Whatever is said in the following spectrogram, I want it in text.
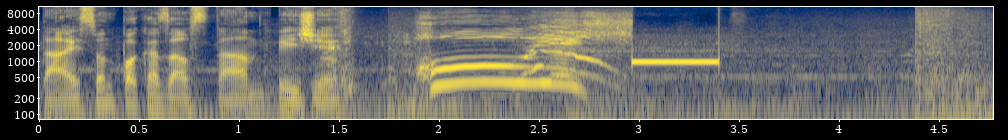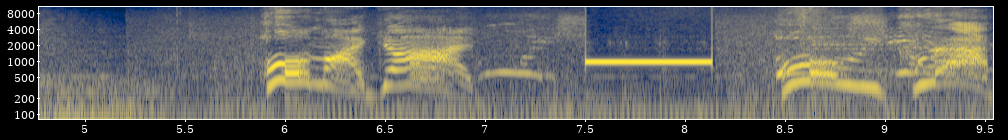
Тайсон показав стан вижі. Holy sh! Oh my God! Holy crap!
